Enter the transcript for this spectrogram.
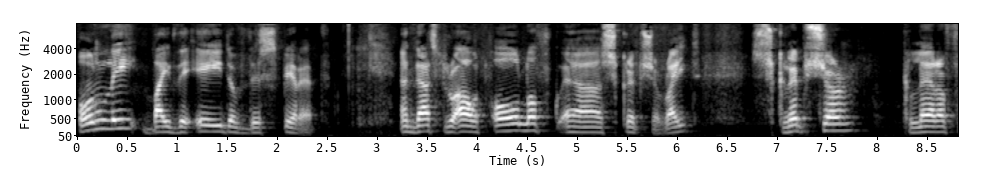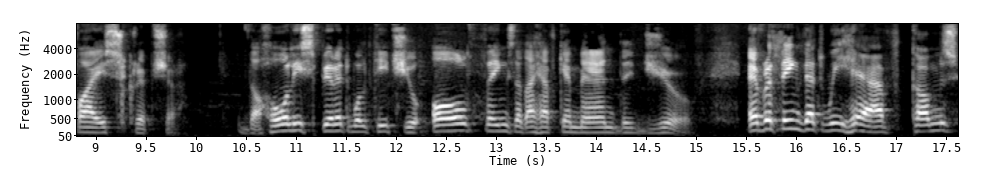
only by the aid of the Spirit. And that's throughout all of uh, Scripture, right? Scripture clarifies Scripture. the Holy Spirit will teach you all things that I have commanded you. Everything that we have comes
